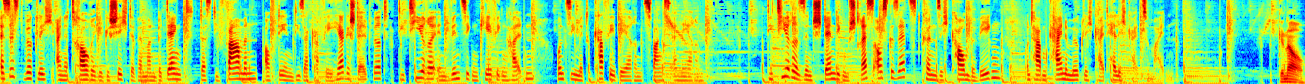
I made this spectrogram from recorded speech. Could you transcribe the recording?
Es ist wirklich eine traurige Geschichte, wenn man bedenkt, dass die Farmen, auf denen dieser Kaffee hergestellt wird, die Tiere in winzigen Käfigen halten und sie mit Kaffeebeeren zwangsernähren. Die Tiere sind ständigem Stress ausgesetzt, können sich kaum bewegen und haben keine Möglichkeit, Helligkeit zu meiden. Genau.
